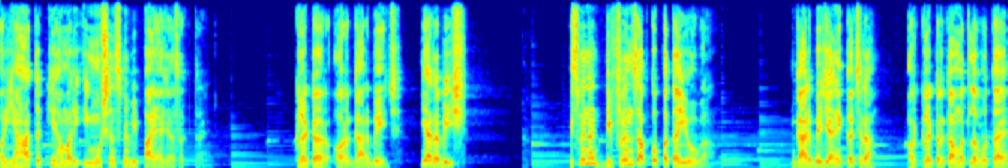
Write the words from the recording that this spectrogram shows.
और यहाँ तक कि हमारी इमोशंस में भी पाया जा सकता है। क्लटर और गार्बेज या रबिश इसमें ना डिफरेंस आपको पता ही होगा। गार्बेज यानी कचरा और क्लटर का मतलब होता है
